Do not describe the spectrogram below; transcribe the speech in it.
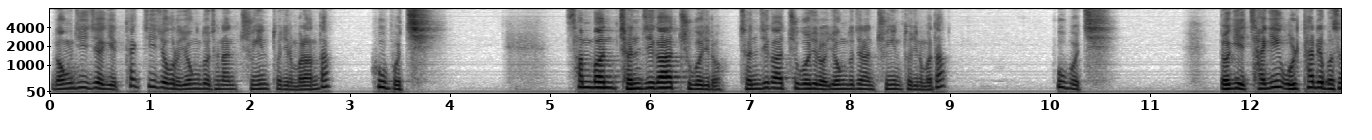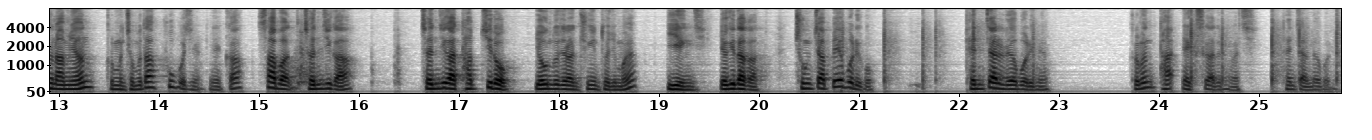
농지 지역이 택지 지역으로 용도 전환 중인 토지를 뭐라 한다? 후보지. 3번 전지가 주거지로 전지가 주거지로 용도 전환 중인 토지는 뭐다? 후보지. 여기 자기 울타리를 벗어나면 그러면 전부 다 후보지야. 그러니까 4번 전지가 전지가 답지로 전환 중인 토지 뭐야? 이행지. 여기다가 중자 빼버리고 된자를 넣어버리면 그러면 다 x가 되는 거지. 된자를 넣어버리면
